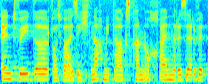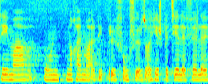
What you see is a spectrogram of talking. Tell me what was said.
entweder, was weiß ich, nachmittags kann noch ein Reservethema und noch einmal die Prüfung für solche spezielle Fälle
